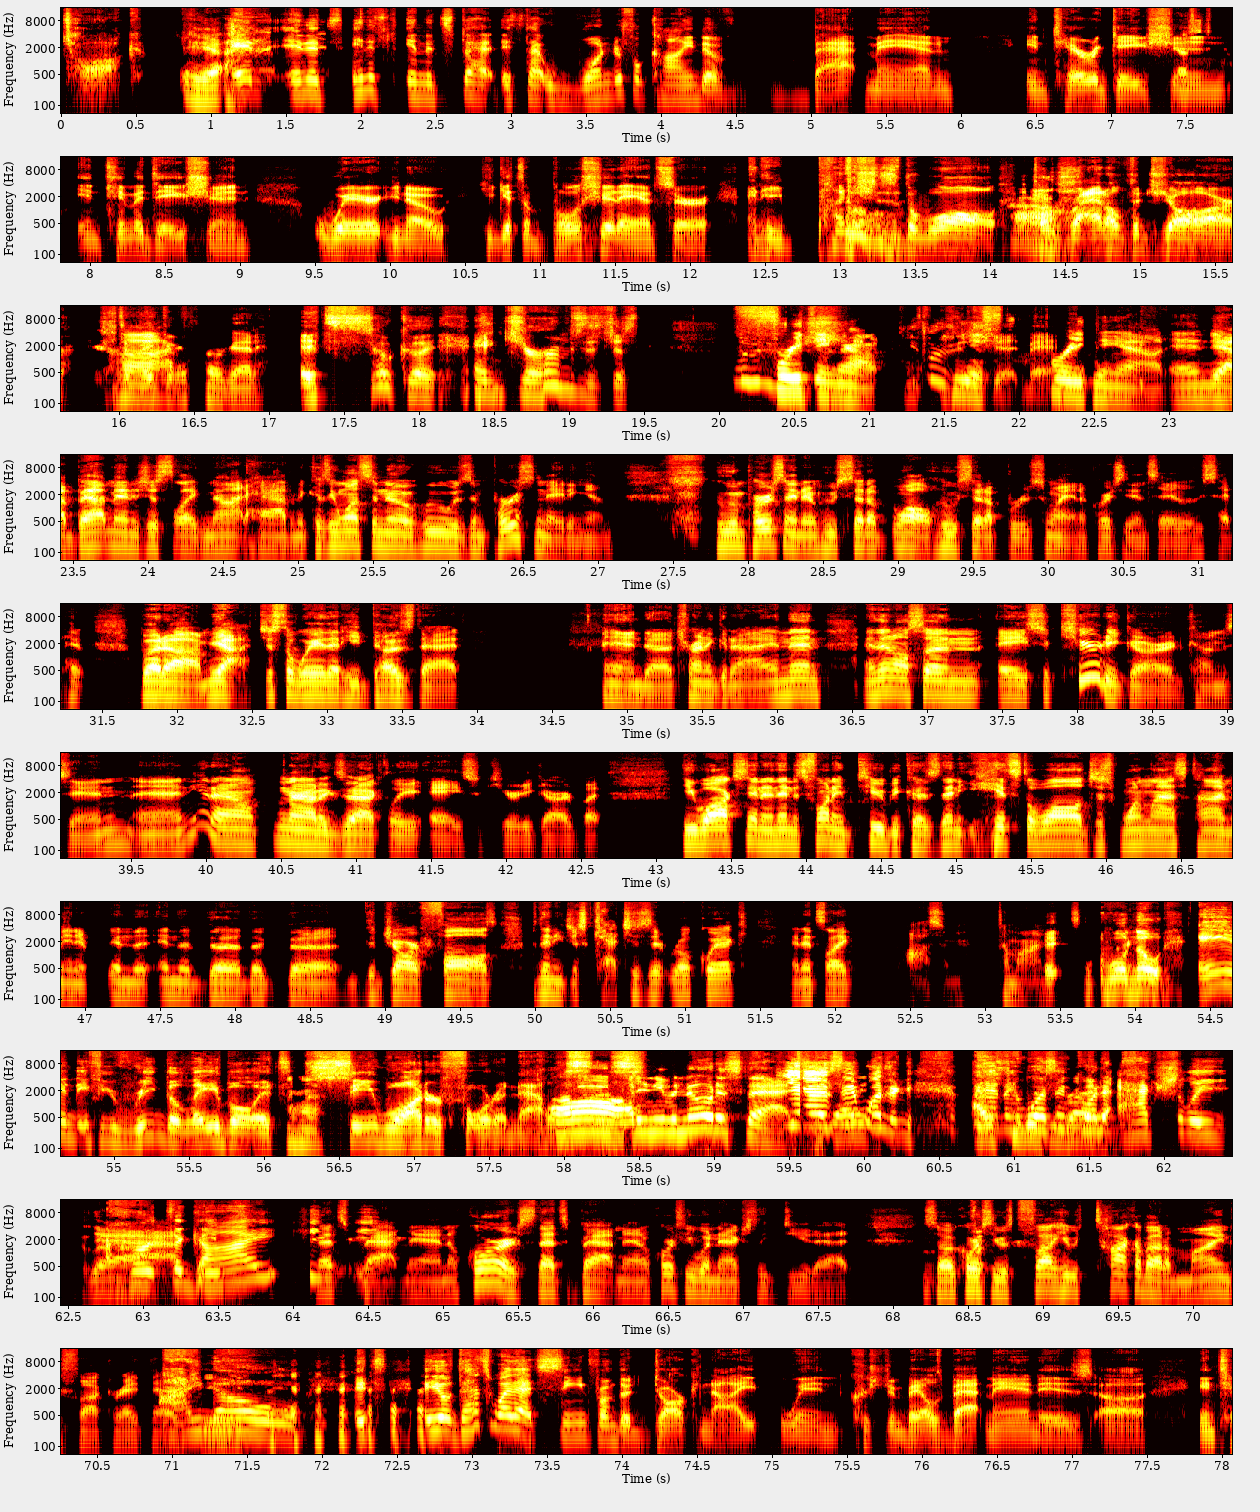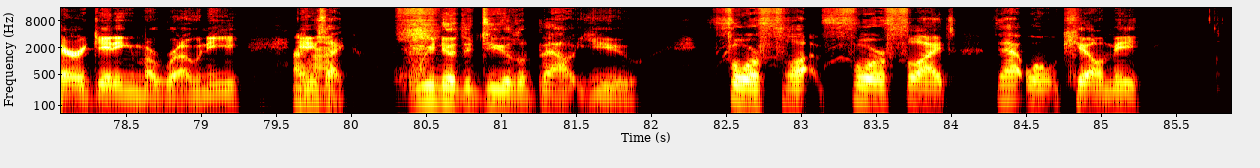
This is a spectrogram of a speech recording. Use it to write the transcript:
talk. Yeah. And, and it's, and it's, and it's that, it's that wonderful kind of Batman interrogation, yes. intimidation where you know he gets a bullshit answer and he punches the wall oh. to rattle the jar God, to make it so good. It's so good. And Germs is just freaking out. He is shit, man. freaking out. And yeah, Batman is just like not having it because he wants to know who was impersonating him, who impersonated him, who set up well, who set up Bruce Wayne. Of course, he didn't say who said him, but um, yeah, just the way that he does that and uh, trying to get out. And then and then all of a sudden a security guard comes in, and you know, not exactly a security guard, but he walks in, and then it's funny too because then he hits the wall just one last time, and it and the and the the the the, the jar falls, but then he just catches it real quick, and it's like awesome. Come on. It, well, no, and if you read the label, it's uh-huh. seawater for analysis. Oh, I didn't even notice that. Yes, it wasn't. And it wasn't going to actually yeah, hurt the guy. He, that's he, Batman. Of course, that's Batman. Of course, he wouldn't actually do that. So of course he was fuck. He would talk about a mind fuck right there. I know. it's you know that's why that scene from The Dark Knight when Christian Bale's Batman is uh interrogating Maroni and uh-huh. he's like, "We know the deal about you. Four fl- four flights that won't kill me."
